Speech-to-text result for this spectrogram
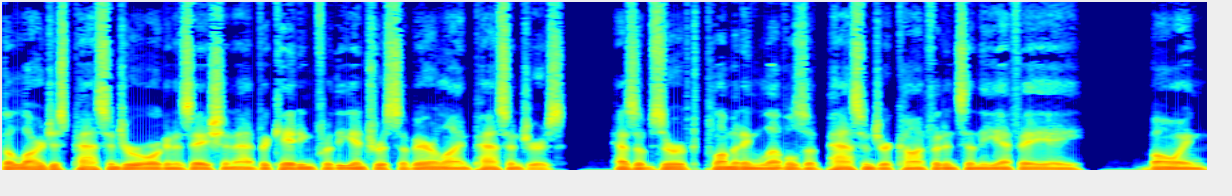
the largest passenger organization advocating for the interests of airline passengers, has observed plummeting levels of passenger confidence in the FAA, Boeing,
